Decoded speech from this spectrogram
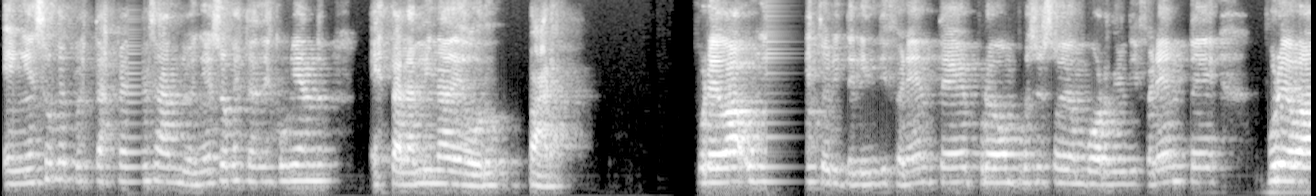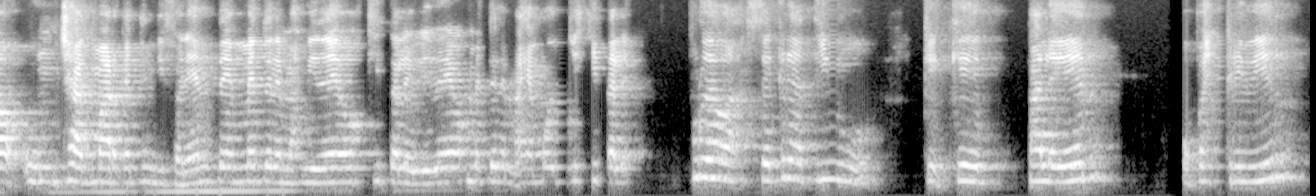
en eso que tú estás pensando, en eso que estás descubriendo, está la mina de oro para. Prueba un storytelling diferente, prueba un proceso de onboarding diferente, prueba un chat marketing diferente, métele más videos, quítale videos, métele más emojis, quítale. Prueba, sé creativo, que, que para leer o para escribir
